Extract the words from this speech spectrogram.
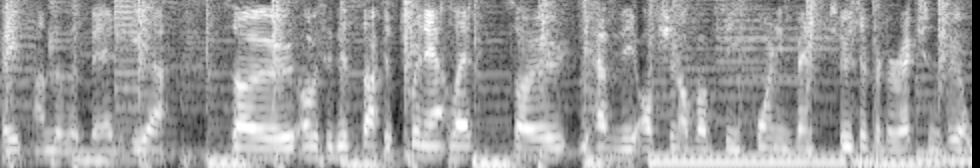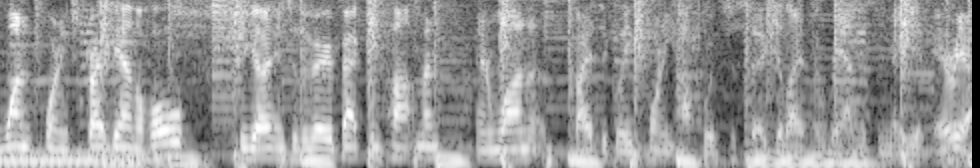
feet under the bed here. So obviously this sucker's twin outlet, so you have the option of obviously pointing vents two separate directions. We've got one pointing straight down the hall to go into the very back compartment and one basically pointing upwards to circulate around this immediate area.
